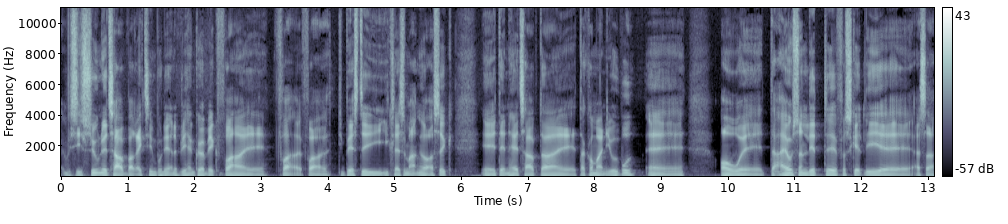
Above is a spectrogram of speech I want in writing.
jeg vil sige, syvende etape var rigtig imponerende, fordi han kører væk fra, øh, fra, fra de bedste i, i klassementet også. Ikke? Øh, den her etape, der, øh, der kommer han i udbrud. Øh, og øh, der er jo sådan lidt øh, forskellige... Øh, altså,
